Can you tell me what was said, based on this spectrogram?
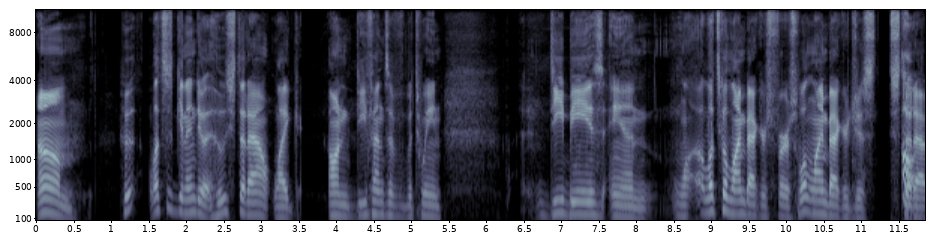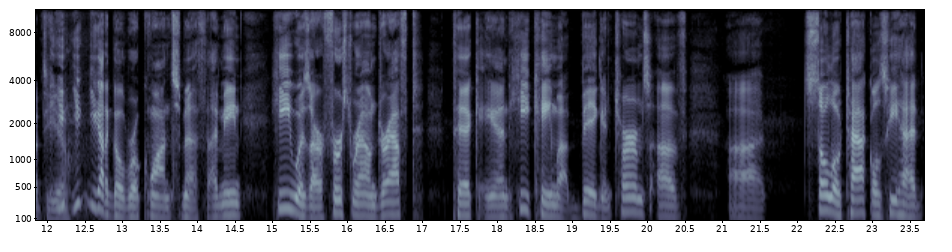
um, who? Let's just get into it. Who stood out like on defensive between DBs and let's go linebackers first. What linebacker just stood Oh, out to you? You, you, got to go Roquan Smith. I mean, he was our first round draft pick, and he came up big in terms of uh, solo tackles. He had,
